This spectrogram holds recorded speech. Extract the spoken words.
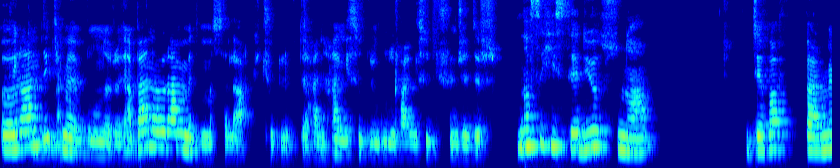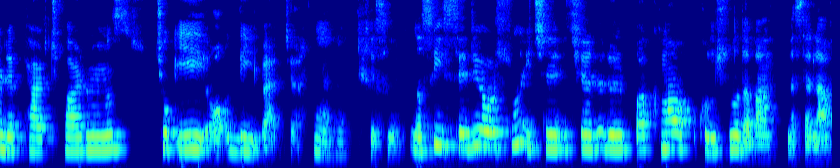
öğrendik mi bunları? Ya ben öğrenmedim mesela küçüklükte. Hani hangisi duygudur, hangisi düşüncedir. Nasıl hissediyorsun ha? Cevap verme repertuarımız çok iyi değil bence. Hı hı, kesinlikle. Nasıl hissediyorsun? İçine, içeride dönüp bakma konusunda da ben mesela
